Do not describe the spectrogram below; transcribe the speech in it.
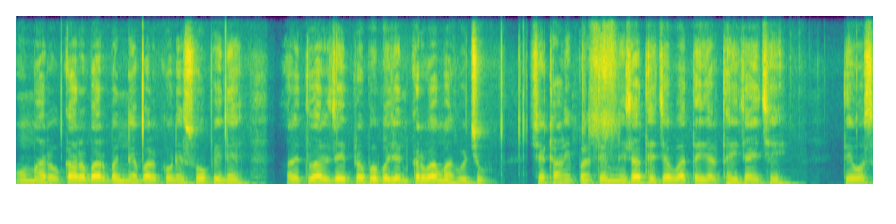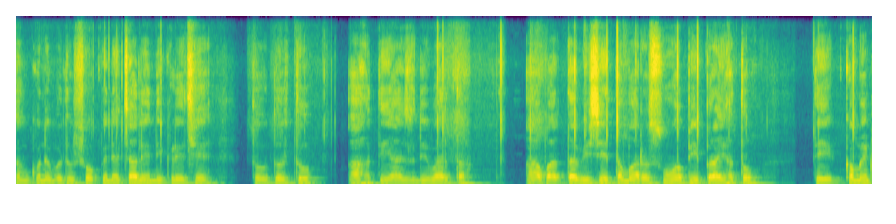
હું મારો કારોબાર બંને બાળકોને સોંપીને હરિદ્વાર જઈ પ્રભુ ભજન કરવા માગું છું. શેઠાણી પણ તેમની સાથે જવા તૈયાર થઈ જાય છે. તેઓ શંકુને બધું સોંપીને ચાલી નીકળે છે. તો દોસ્તો, આ હતી આજની વાર્તા. આ વાર્તા વિશે તમારો શું અભિપ્રાય હતો તે કમેન્ટ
